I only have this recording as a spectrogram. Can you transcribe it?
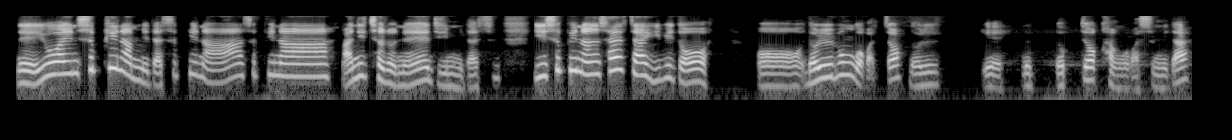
네, 요 와인 스피나입니다. 스피나, 스피나 12,000원에 드립니다. 스- 이 스피나는 살짝 입이 더 어, 넓은 것 같죠? 넓, 예, 넓, 넓적한 것 같습니다.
